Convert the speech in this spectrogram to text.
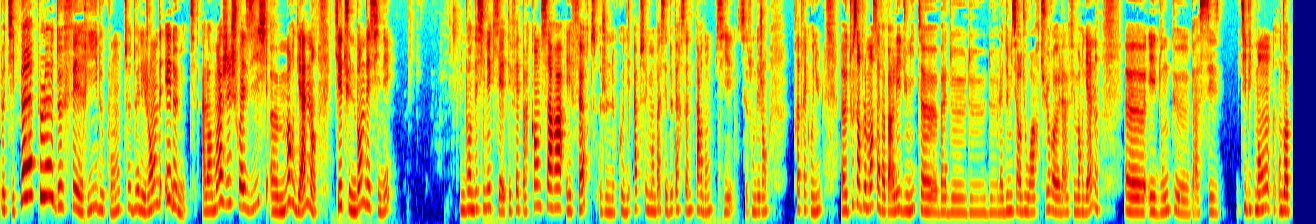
petit peuple, de féeries, de contes, de légendes et de mythes. Alors moi, j'ai choisi euh, Morgane, qui est une bande dessinée. Une bande dessinée qui a été faite par Kansara et Furt. Je ne connais absolument pas ces deux personnes, pardon, si ce sont des gens très très connu. Euh, tout simplement, ça va parler du mythe euh, bah, de, la demi-sœur du roi Arthur, la fée Morgane. et donc, bah, c'est typiquement, on doit,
